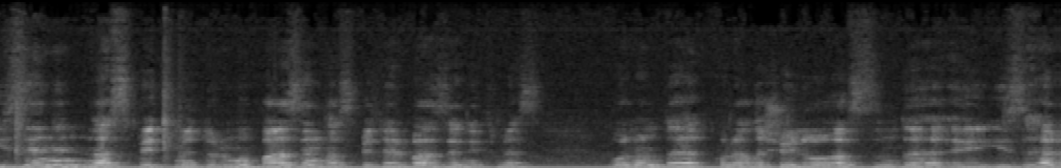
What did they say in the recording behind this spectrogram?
İzenin nasip etme durumu bazen nasip eder, bazen etmez. Onun da kuralı şöyle, o aslında e, izhar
